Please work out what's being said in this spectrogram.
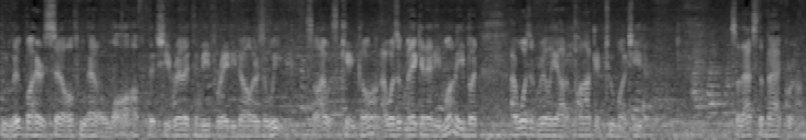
who lived by herself who had a loft that she rented to me for $80 a week. So I was King Kong. I wasn't making any money, but I wasn't really out of pocket too much either. So that's the background.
